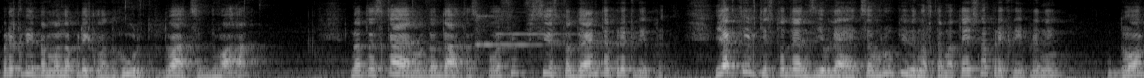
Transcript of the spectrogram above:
Прикріпимо, наприклад, гурт 22. Натискаємо Додати спосіб. Всі студенти прикріплені. Як тільки студент з'являється в групі, він автоматично прикріплений до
